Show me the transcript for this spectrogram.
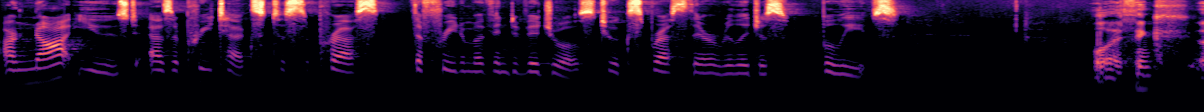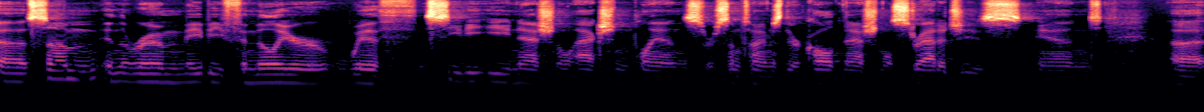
are not used as a pretext to suppress the freedom of individuals to express their religious beliefs? Well, I think uh, some in the room may be familiar with CVE national action plans, or sometimes they're called national strategies. And uh,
